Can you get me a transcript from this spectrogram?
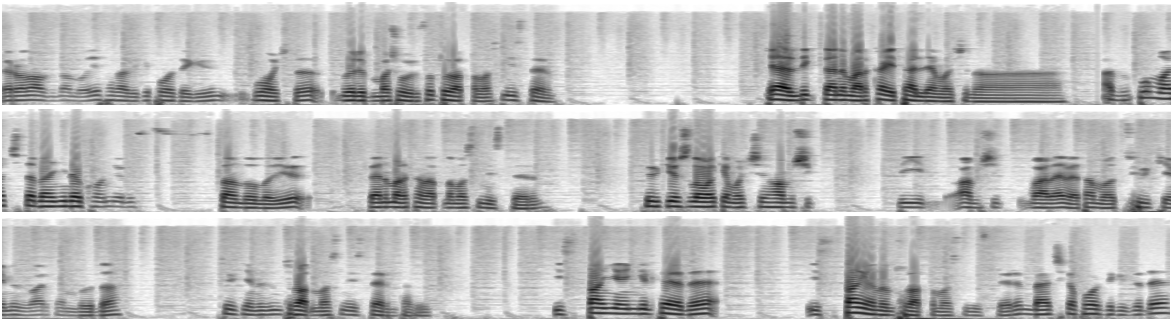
Ve Ronaldo'dan dolayı tabii ki Portekiz'in bu maçta böyle bir maç olursa tur atlamasını isterim. Geldik Danimarka İtalya maçına. Abi bu maçta ben yine Cornelius'tan dolayı Danimarka'nın atlamasını isterim. Türkiye Slovakya maçı Hamşik değil. Hamşik var evet ama Türkiye'miz varken burada Türkiye'mizin tur atmasını isterim tabii ki. İspanya İngiltere'de İspanya'nın tur atlamasını isterim. Belçika Portekiz'de de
